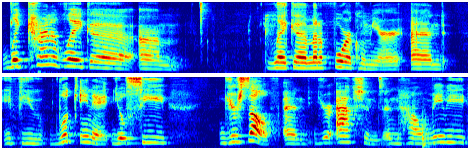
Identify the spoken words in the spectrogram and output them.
like kind of like a um like a metaphorical mirror and if you look in it you'll see yourself and your actions and how maybe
